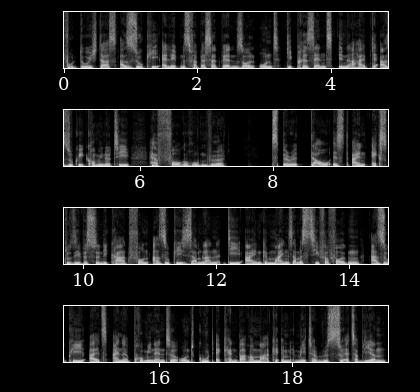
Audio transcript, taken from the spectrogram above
wodurch das Azuki-Erlebnis verbessert werden soll und die Präsenz innerhalb der Azuki-Community hervorgehoben wird. Spirit DAO ist ein exklusives Syndikat von Azuki-Sammlern, die ein gemeinsames Ziel verfolgen, Azuki als eine prominente und gut erkennbare Marke im Metaverse zu etablieren.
